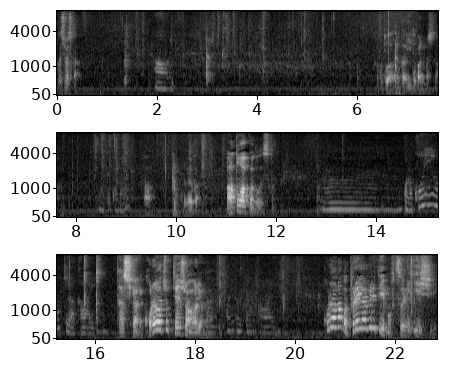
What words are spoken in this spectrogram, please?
抜かしましたはあとは何かいいとこありました？ーいいいとこあこれが良かった。アートワークはどうですか？ろうーんこのコイン置きが可愛い。ね確かにこれはちょっとテンション上がるよね。うんこれとっても可愛い。これはなんかプレイアビリティも普通にいいし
